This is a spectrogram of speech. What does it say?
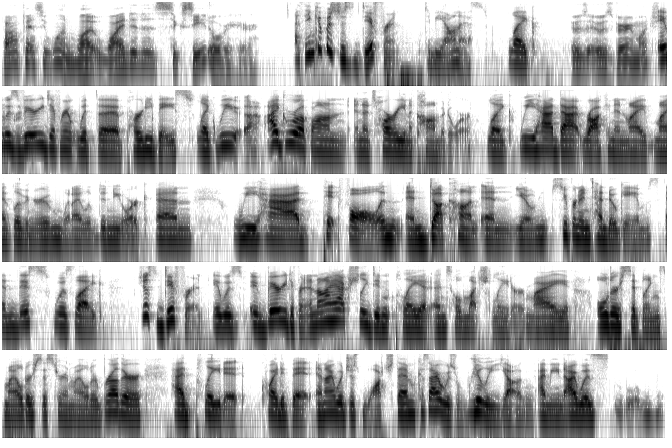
Final Fantasy One? Why why did it succeed over here? I think it was just different, to be honest. Like It was it was very much. it was very different with the party based. Like we, I grew up on an Atari and a Commodore. Like we had that rocking in my my living room when I lived in New York, and we had Pitfall and and Duck Hunt and you know Super Nintendo games. And this was like just different. It was very different. And I actually didn't play it until much later. My older siblings, my older sister and my older brother, had played it quite a bit, and I would just watch them because I was really young. I mean, I was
